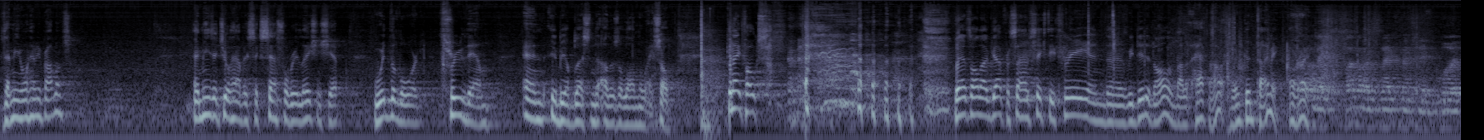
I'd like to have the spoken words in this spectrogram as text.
Does that mean you won't have any problems? It means that you'll have a successful relationship with the Lord through them, and it'll be a blessing to others along the way. So, good night, folks. That's all I've got for Psalm 63, and uh, we did it all in about a half hour. It was good timing. All right. One thing I was like to mention, if you would,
